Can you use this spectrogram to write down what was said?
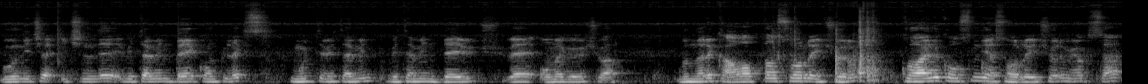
Bunun içe, içinde vitamin B kompleks, multivitamin, vitamin D3 ve omega 3 var. Bunları kahvaltıdan sonra içiyorum. Kolaylık olsun diye sonra içiyorum. Yoksa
